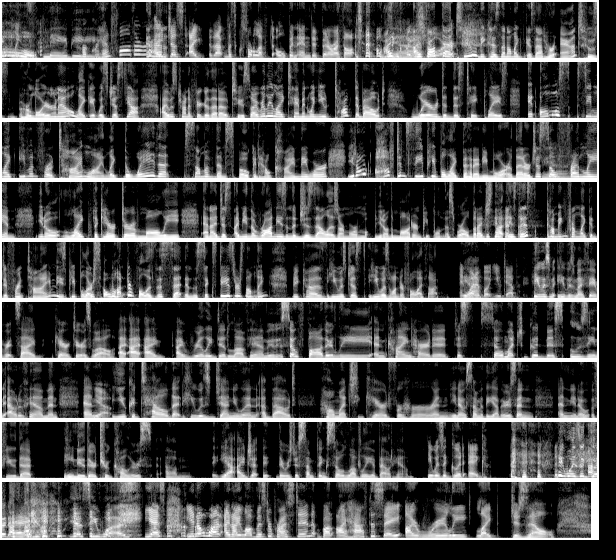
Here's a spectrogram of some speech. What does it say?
thinking maybe her grandfather. And I just I that was sort of left open ended there. I thought. I, I, wasn't quite I thought that too because then I'm like, is that her aunt who's her lawyer now? Like it was just, yeah, I was trying to figure that out too. So I really liked him. And when you talked about where did this take place, it almost seemed like even for a timeline, like the way that some of them spoke and how kind they were, you don't often see people like that anymore that are just so friendly and, you know, like the character of Molly. And I just, I mean, the Rodneys and the Gisellas are more, you know, the modern people in this world. But I just thought, is this coming from like a different time? These people are so wonderful. Is this set in the 60s or something? Because he was just, he was wonderful, I thought. And what about you, Deb? He was he was my favorite side character as well. I I I, I really did love him. He was so fatherly and kind-hearted, just so much goodness oozing out of him and and Yeah. you could tell that he was genuine about how much he cared for her and you know some of the others and and you know a few that he knew their true colors. Um yeah, I just there was just something so lovely about him. He was a good egg. He was a good egg. yes, he was. Yes, you know what? And I love Mr. Preston, but I have to say, I really liked Giselle.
